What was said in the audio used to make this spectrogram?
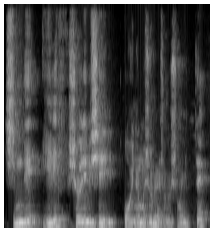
şimdi herif şöyle bir şey oynamış, o benim çok hoşuma gitti.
